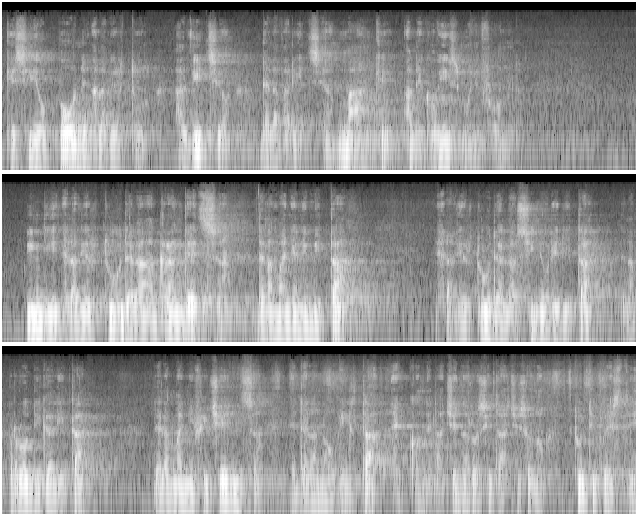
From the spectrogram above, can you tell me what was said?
che si oppone alla virtù, al vizio dell'avarizia, ma anche all'egoismo in fondo. Quindi è la virtù della grandezza, della magnanimità, è la virtù della signorilità, della prodigalità, della magnificenza e della nobiltà. Ecco, nella generosità ci sono tutti questi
